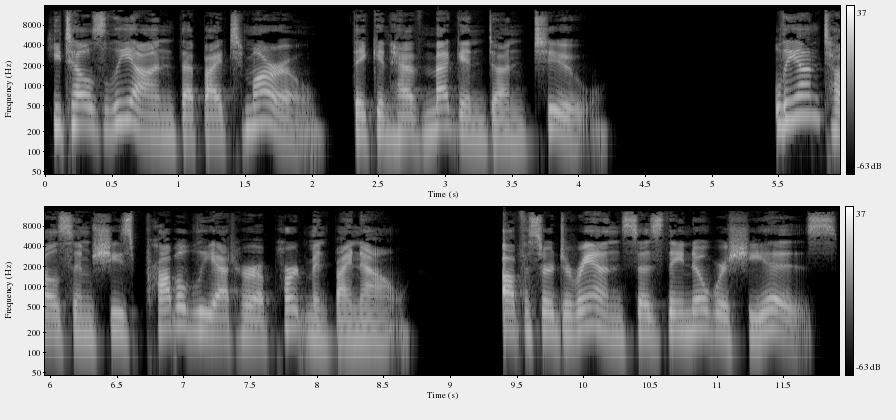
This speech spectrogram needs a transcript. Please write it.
He tells Leon that by tomorrow they can have Megan done too. Leon tells him she's probably at her apartment by now. Officer Duran says they know where she is,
